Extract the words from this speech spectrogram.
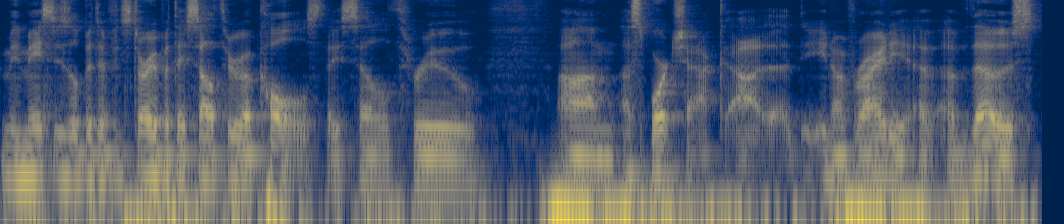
I mean Macy's a little bit different story, but they sell through a Kohl's, they sell through um, a Sport Chek, uh, you know, a variety of, of those.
